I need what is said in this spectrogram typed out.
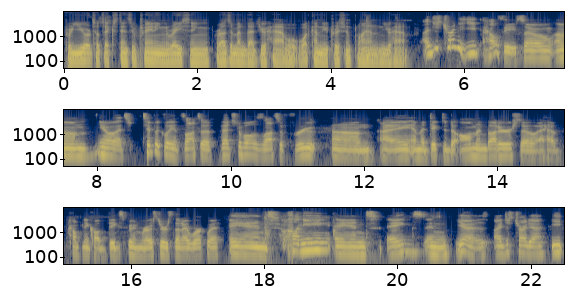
for your such extensive training, racing regimen that you have, what kind of nutrition plan you have? I just try to eat healthy. So, um, you know, it's typically it's lots of vegetables, lots of fruit. Um, I am addicted to almond butter, so I have a company called Big Spoon Roasters that I work with, and honey and eggs, and yeah, I just try to eat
